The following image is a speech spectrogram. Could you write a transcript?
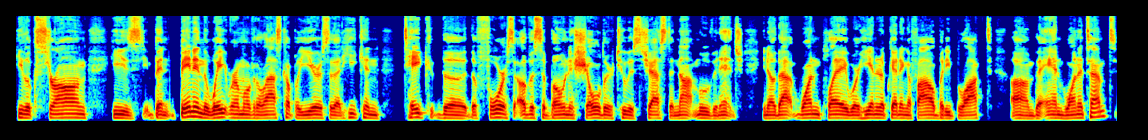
He looks strong. He's been been in the weight room over the last couple of years so that he can take the the force of a Sabonis shoulder to his chest and not move an inch. You know that one play where he ended up getting a foul, but he blocked um, the and one attempt.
